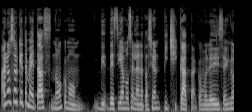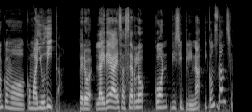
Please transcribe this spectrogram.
A no ser que te metas, ¿no? Como decíamos en la natación, pichicata, como le dicen, ¿no? Como, como ayudita. Pero la idea es hacerlo con disciplina y constancia.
